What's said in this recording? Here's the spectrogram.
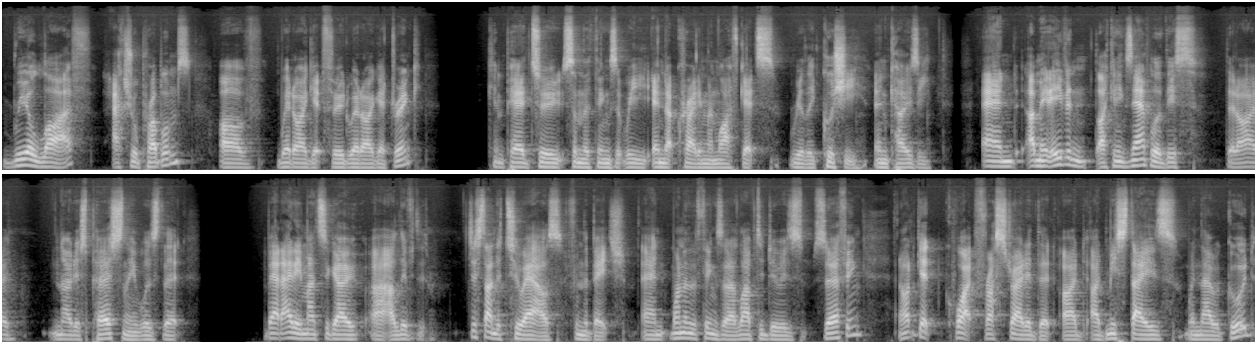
real life actual problems of where do I get food, where do I get drink, compared to some of the things that we end up creating when life gets really cushy and cozy. And I mean, even like an example of this that I noticed personally was that about 18 months ago, uh, I lived just under two hours from the beach. And one of the things that I love to do is surfing. And I'd get quite frustrated that I'd, I'd miss days when they were good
